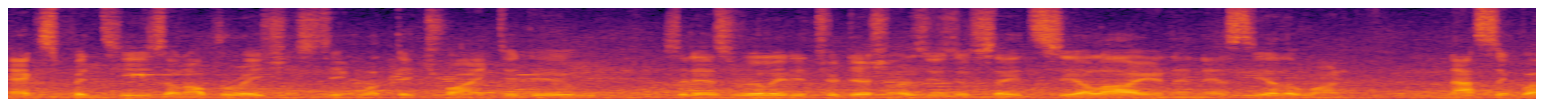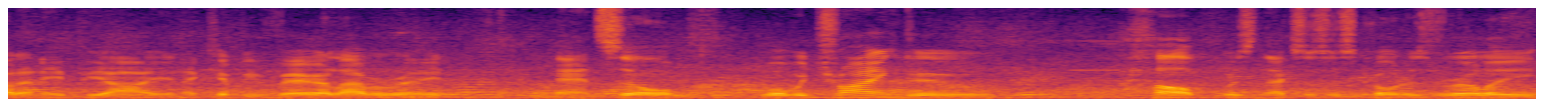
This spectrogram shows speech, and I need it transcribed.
expertise on operations team, what they're trying to do. So there's really the traditional, as say, it's CLI, and then there's the other one, nothing but an API, and it can be very elaborate. And so what we're trying to help with Nexus as Code is really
